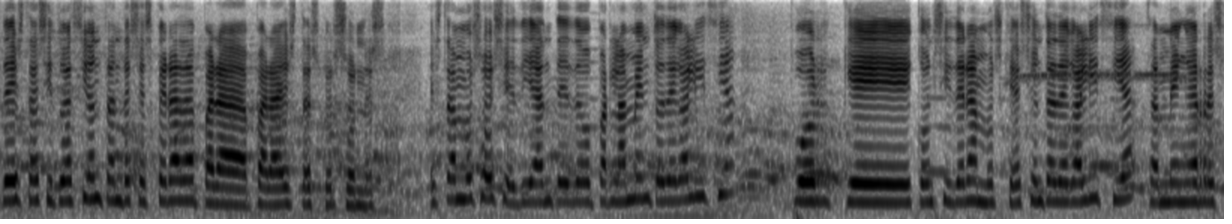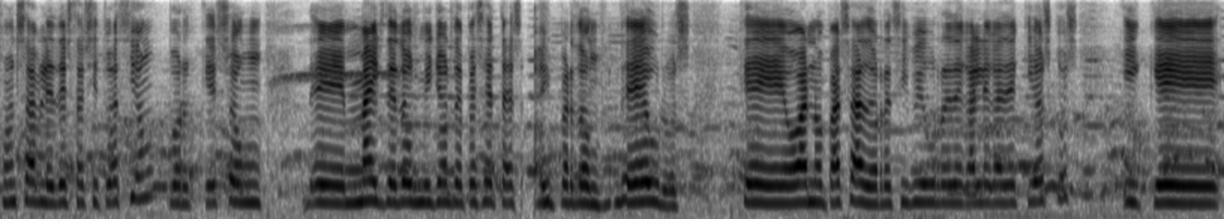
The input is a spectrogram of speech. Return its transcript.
desta situación tan desesperada para, para estas personas. Estamos hoxe diante do Parlamento de Galicia porque consideramos que a Xunta de Galicia tamén é responsable desta situación porque son eh, máis de 2 millóns de pesetas, oi, perdón, de euros que o ano pasado recibiu Rede Galega de Quioscos e que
